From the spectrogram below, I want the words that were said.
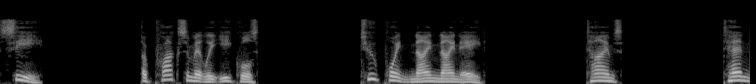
c approximately equals 2.998 times 10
